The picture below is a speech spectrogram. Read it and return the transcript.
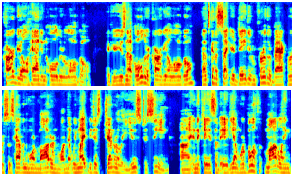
Cargill had an older logo. If you're using that older Cargill logo, that's going to set your date even further back versus having the more modern one that we might be just generally used to seeing. Uh, in the case of ADM, we're both modeling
